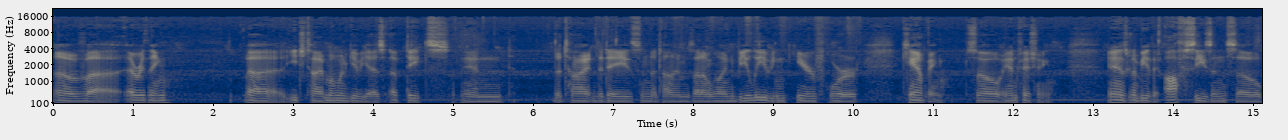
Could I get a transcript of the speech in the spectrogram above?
of uh, everything. Uh, each time I'm going to give you guys updates and the time, the days, and the times that I'm going to be leaving here for camping. So and fishing, and it's going to be the off season. So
